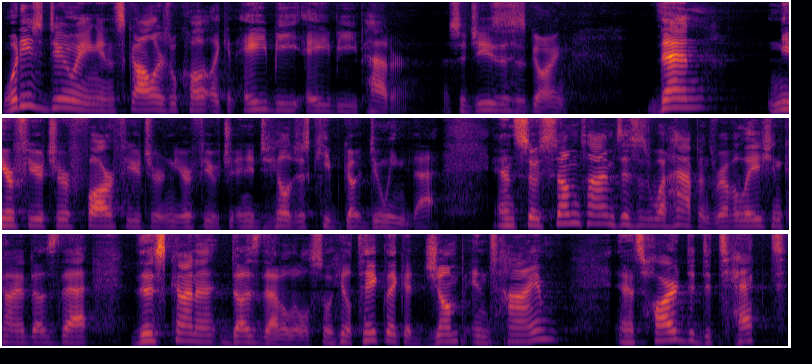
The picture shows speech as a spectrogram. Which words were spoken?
what he's doing, and scholars will call it like an A-B-A-B pattern. So Jesus is going, then near future, far future, near future, and he'll just keep doing that. And so sometimes this is what happens. Revelation kind of does that. This kind of does that a little. So he'll take like a jump in time, and it's hard to detect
